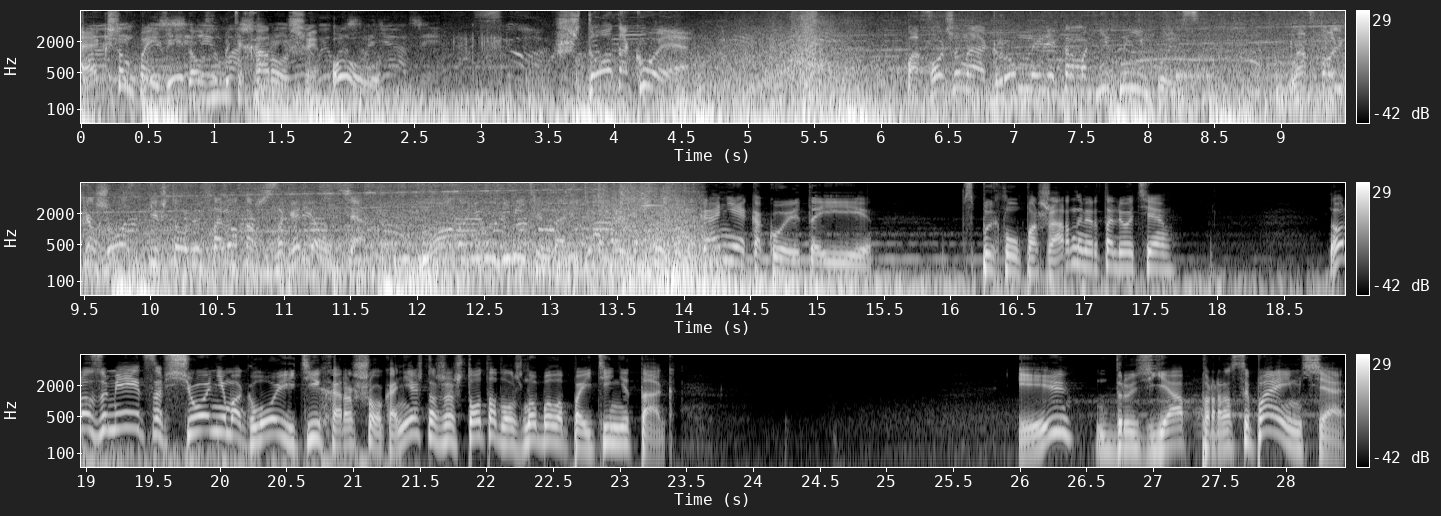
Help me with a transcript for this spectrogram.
экшен, по идее, должен быть и хороший. Оу, что такое? Похоже на огромный электромагнитный импульс. Настолько жесткий, что вертолет аж загорелся. Но оно неудивительно. Видимо, произошло замыкание какое-то и... Вспыхнул пожар на вертолете. Но, разумеется, все не могло идти хорошо. Конечно же, что-то должно было пойти не так. И, друзья, просыпаемся.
